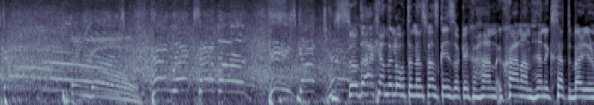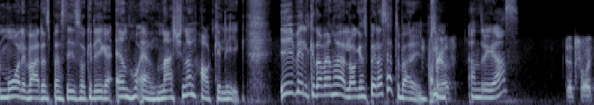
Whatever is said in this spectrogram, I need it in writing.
scores! Bingo! Henrik Zetterberg! He's got 10! Så där Kan du låta den svenska ishockeystjärnan Henrik Zetterberg gör mål i världens bästa ishockeyliga, NHL, National Hockey League. I vilket av NHL-lagen spelar Zetterberg? Andreas. Andreas? Detroit.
